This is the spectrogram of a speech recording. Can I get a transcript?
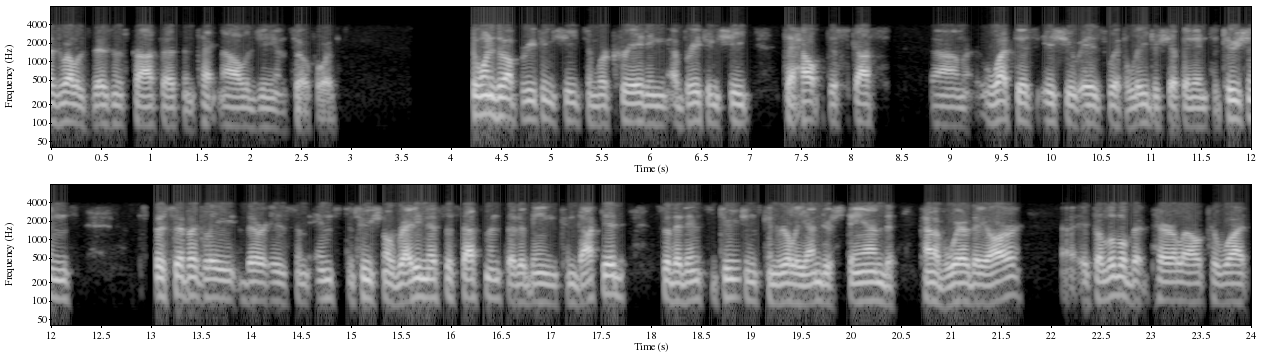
as well as business process and technology and so forth. The one is about briefing sheets, and we're creating a briefing sheet to help discuss um, what this issue is with leadership in institutions Specifically, there is some institutional readiness assessments that are being conducted so that institutions can really understand kind of where they are. Uh, it's a little bit parallel to what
